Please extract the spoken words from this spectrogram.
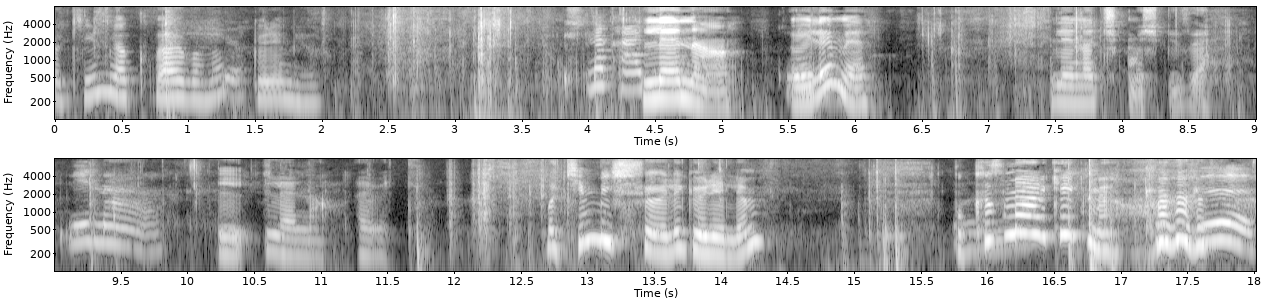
Şu. Bakayım yak ver bana. Göremiyorum. Üstüne kalp. Lena. Öyle mi? Lena çıkmış bize. Lina. L- Lena. Evet. Bakayım bir şöyle görelim. Bu kız mı erkek mi? Kız.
